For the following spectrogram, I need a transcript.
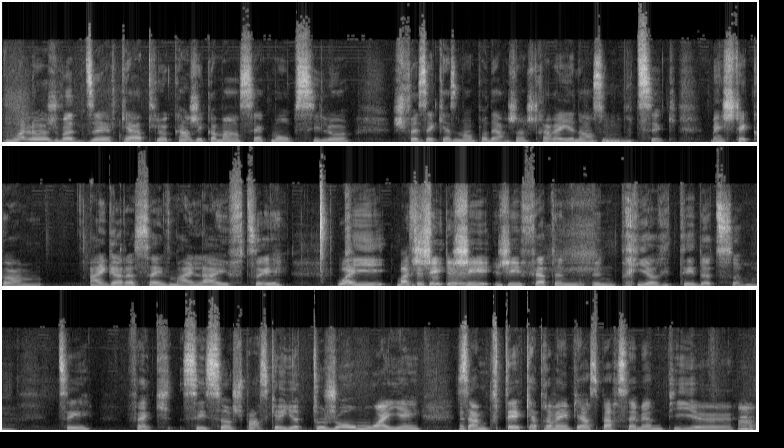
moi là, je vais te dire, Kat, là, quand j'ai commencé avec mon psy, là, je faisais quasiment pas d'argent, je travaillais dans une Mm. boutique, mais j'étais comme, I gotta save my life, tu sais. Ouais. Puis Ben, j'ai- que- fait une, une priorité de ça, tu sais. Fait que c'est ça, je pense qu'il y a toujours moyen. Ça me coûtait 80$ pièces par semaine, puis euh, Hum.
